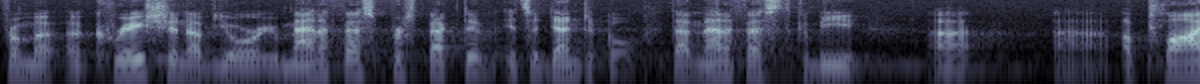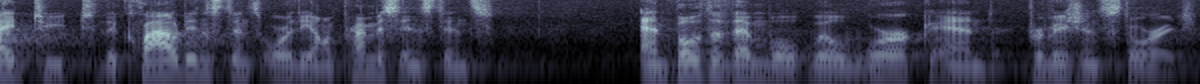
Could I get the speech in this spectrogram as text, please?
from a, a, creation of your, your, manifest perspective, it's identical. That manifest can be uh, uh, applied to, to the cloud instance or the on-premise instance, and both of them will, will work and provision storage.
